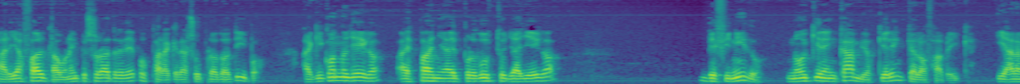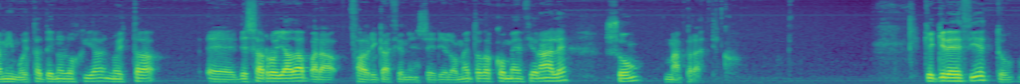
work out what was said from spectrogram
haría falta una impresora 3D pues, para crear sus prototipos. Aquí cuando llega a España el producto ya llega definido. No quieren cambios, quieren que lo fabrique. Y ahora mismo esta tecnología no está eh, desarrollada para fabricación en serie. Los métodos convencionales son más prácticos. ¿Qué quiere decir esto?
